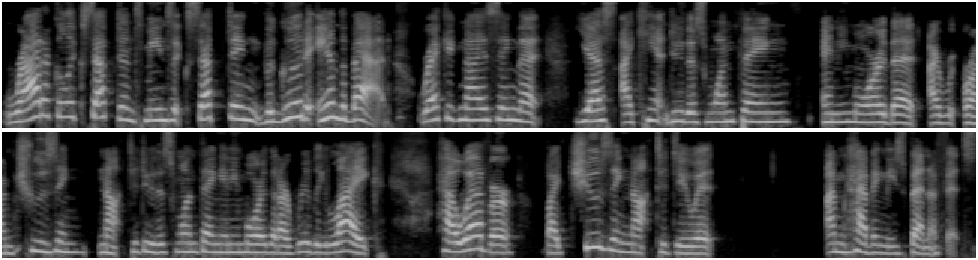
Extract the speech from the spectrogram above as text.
Radical acceptance means accepting the good and the bad, recognizing that, yes, I can't do this one thing anymore that I or I'm choosing not to do this one thing anymore that I really like. However, by choosing not to do it, I'm having these benefits.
